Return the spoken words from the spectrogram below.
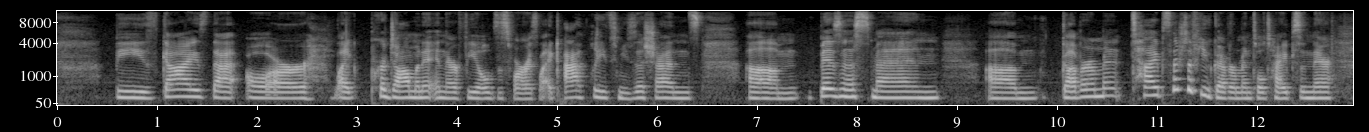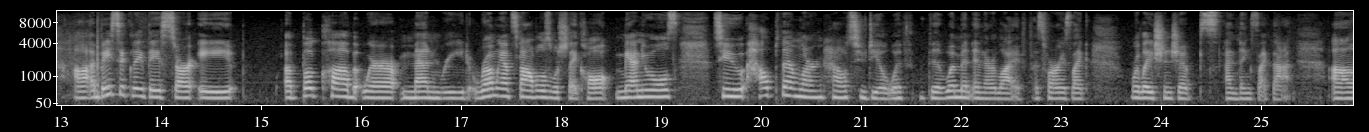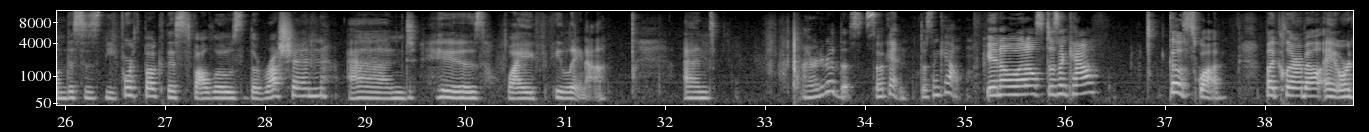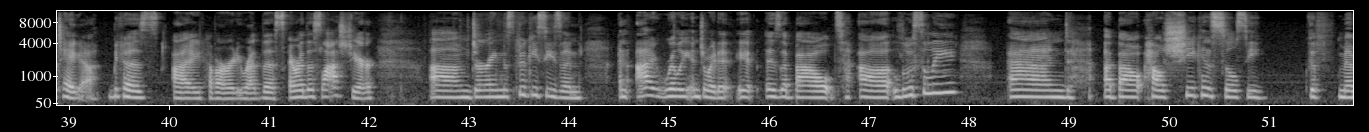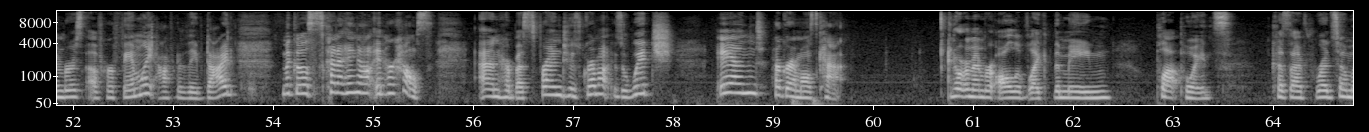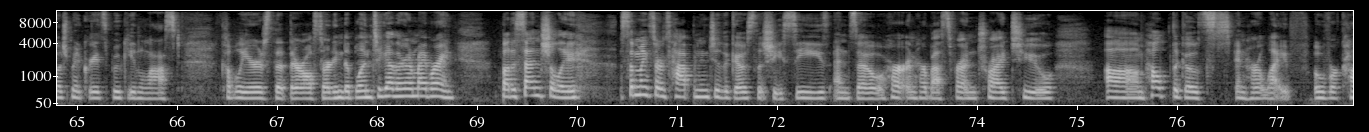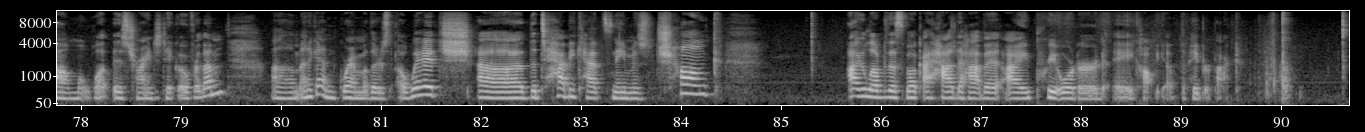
these guys that are like predominant in their fields as far as like athletes, musicians, um, businessmen, um, government types. There's a few governmental types in there. Uh, and basically they start a a book club where men read romance novels, which they call manuals, to help them learn how to deal with the women in their life as far as like relationships and things like that. Um, this is the fourth book. This follows the Russian and his wife Elena. And I already read this, so again, doesn't count. You know what else doesn't count? Ghost Squad by Claribel A. Ortega because I have already read this. I read this last year um, during the spooky season and I really enjoyed it. It is about uh, and about how she can still see the members of her family after they've died. And the ghosts kind of hang out in her house and her best friend whose grandma is a witch and her grandma's cat. I don't remember all of like the main plot points because I've read so much mid-grade spooky in the last couple years that they're all starting to blend together in my brain. But essentially something starts happening to the ghost that she sees and so her and her best friend try to um, help the ghosts in her life overcome what is trying to take over them. Um, and again, grandmother's a witch. Uh, the tabby cat's name is Chunk. I loved this book. I had to have it. I pre-ordered a copy of the paperback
